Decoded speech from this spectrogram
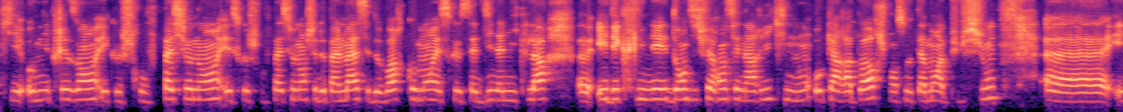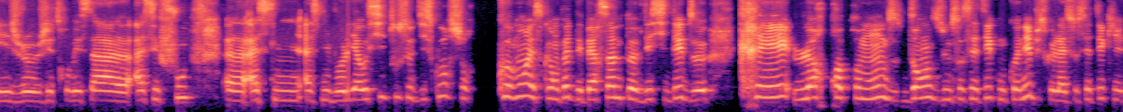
qui est omniprésent et que je trouve passionnant. Et ce que je trouve passionnant chez De Palma, c'est de voir comment est-ce que cette dynamique-là est déclinée dans différents scénarios qui n'ont aucun rapport. Je pense notamment à Pulsion. Euh, et j'ai trouvé ça euh, assez fou euh, à ce, à ce niveau. Il y a aussi tout ce discours sur comment est-ce qu'en fait des personnes peuvent décider de créer leur propre monde dans une société qu'on connaît, puisque la société qui,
